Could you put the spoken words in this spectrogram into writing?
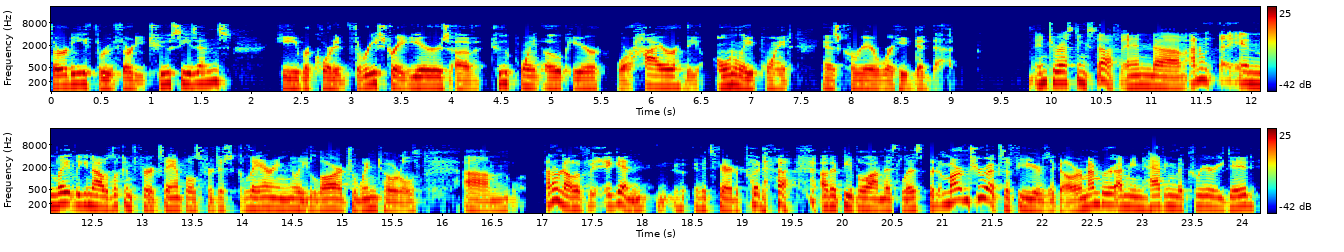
30 through 32 seasons. He recorded three straight years of 2.0 PEER or higher, the only point in his career where he did that. Interesting stuff. And, um, I don't, and lately, you know, I was looking for examples for just glaringly large win totals. Um, I don't know if, again, if it's fair to put uh, other people on this list, but Martin Truex a few years ago, remember, I mean, having the career he did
